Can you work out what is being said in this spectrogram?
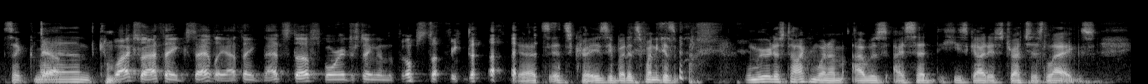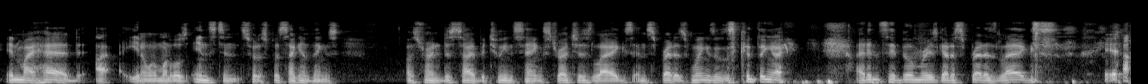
it's like, Yeah. man, come Well, on. actually, I think sadly, I think that stuff's more interesting than the film stuff he does. Yeah, it's it's crazy, but it's funny because when we were just talking about him, I was I said he's got to stretch his legs. In my head, I you know, in one of those instant sort of split second things, I was trying to decide between saying stretch his legs and spread his wings. It was a good thing I I didn't say Bill Murray's got to spread his legs. yeah.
